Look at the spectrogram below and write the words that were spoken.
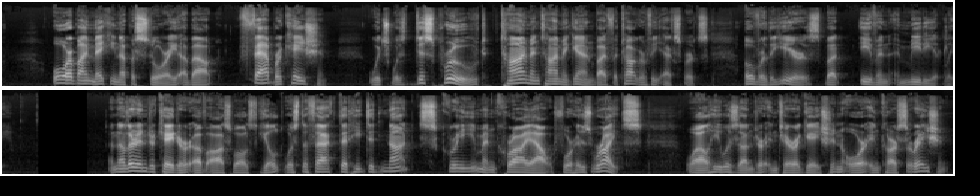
or by making up a story about fabrication, which was disproved time and time again by photography experts over the years, but even immediately. Another indicator of Oswald's guilt was the fact that he did not scream and cry out for his rights while he was under interrogation or incarceration.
